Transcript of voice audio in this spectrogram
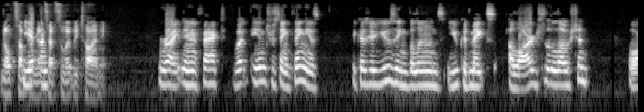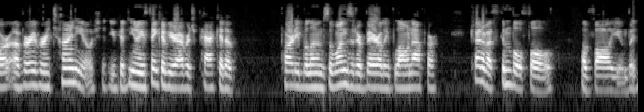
not something yeah, that's absolutely tiny. Right, and in fact, what the interesting thing is, because you're using balloons, you could make a large little ocean or a very, very tiny ocean. You could, you know, you think of your average packet of party balloons, the ones that are barely blown up, are kind of a thimbleful of volume. But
